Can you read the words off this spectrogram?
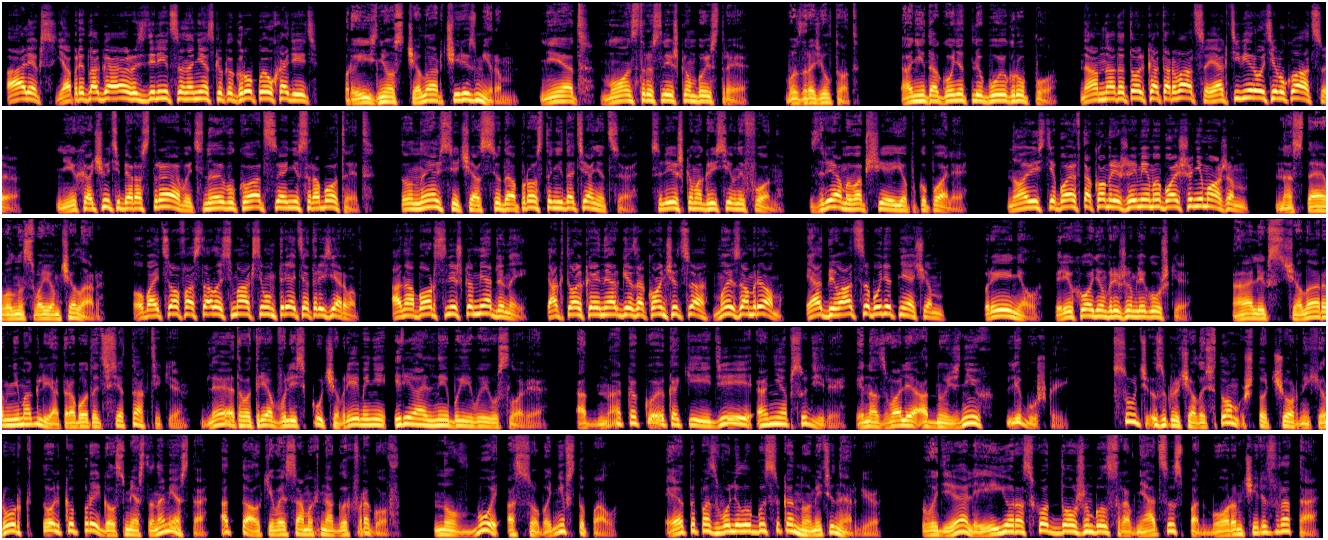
«Алекс, я предлагаю разделиться на несколько групп и уходить», — произнес Чалар через миром. «Нет, монстры слишком быстрые», — возразил тот. «Они догонят любую группу». «Нам надо только оторваться и активировать эвакуацию». «Не хочу тебя расстраивать, но эвакуация не сработает. Туннель сейчас сюда просто не дотянется. Слишком агрессивный фон. Зря мы вообще ее покупали». «Но вести бой в таком режиме мы больше не можем», — настаивал на своем Чалар. У бойцов осталось максимум треть от резервов, а набор слишком медленный. Как только энергия закончится, мы замрем, и отбиваться будет нечем». «Принял. Переходим в режим лягушки». Алекс с Чаларом не могли отработать все тактики. Для этого требовались куча времени и реальные боевые условия. Однако кое-какие идеи они обсудили и назвали одну из них «лягушкой». Суть заключалась в том, что черный хирург только прыгал с места на место, отталкивая самых наглых врагов но в бой особо не вступал. Это позволило бы сэкономить энергию. В идеале ее расход должен был сравняться с подбором через врата.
